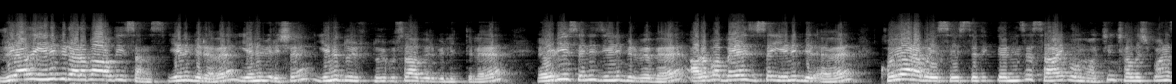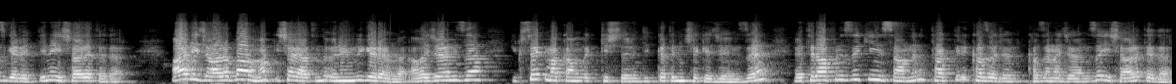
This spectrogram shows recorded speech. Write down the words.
Rüyada yeni bir araba aldıysanız, yeni bir eve, yeni bir işe, yeni duygusal bir birlikteliğe, evliyseniz yeni bir bebeğe, araba beyaz ise yeni bir eve, koyu araba ise istediklerinize sahip olmak için çalışmanız gerektiğine işaret eder. Ayrıca araba almak iş hayatında önemli görevler alacağınıza, yüksek makamdaki kişilerin dikkatini çekeceğinize, etrafınızdaki insanların takdiri kazanacağınıza işaret eder.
